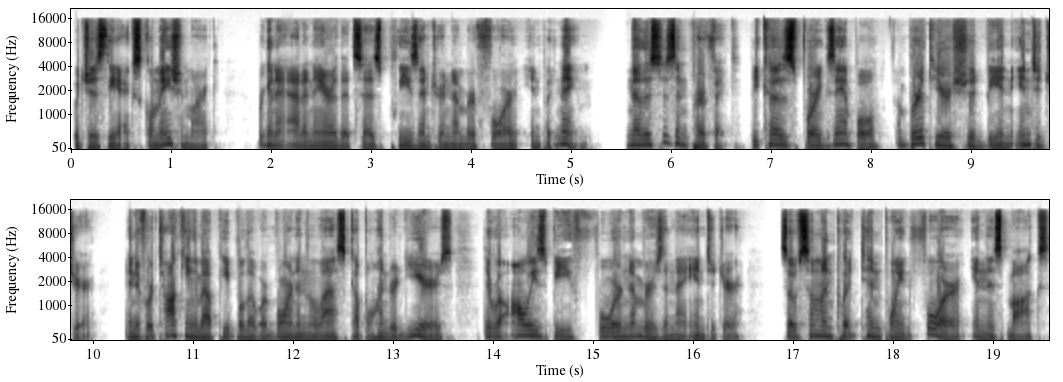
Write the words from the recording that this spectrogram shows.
which is the exclamation mark. We're going to add an error that says, please enter a number for input name. Now this isn't perfect because, for example, a birth year should be an integer. And if we're talking about people that were born in the last couple hundred years, there will always be four numbers in that integer. So if someone put 10.4 in this box,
